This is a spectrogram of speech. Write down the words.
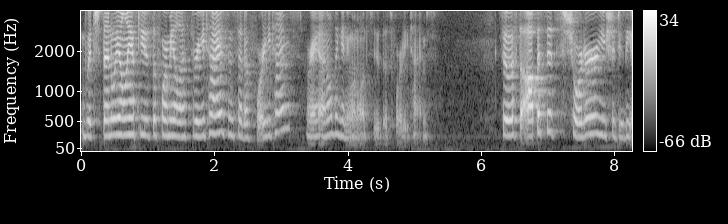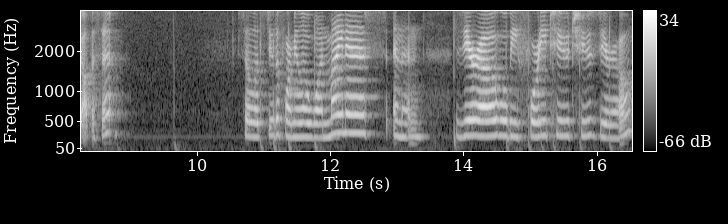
Which then we only have to use the formula 3 times instead of 40 times, right? I don't think anyone wants to do this 40 times. So if the opposite's shorter, you should do the opposite. So let's do the formula 1 minus, and then 0 will be 42, choose 0.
